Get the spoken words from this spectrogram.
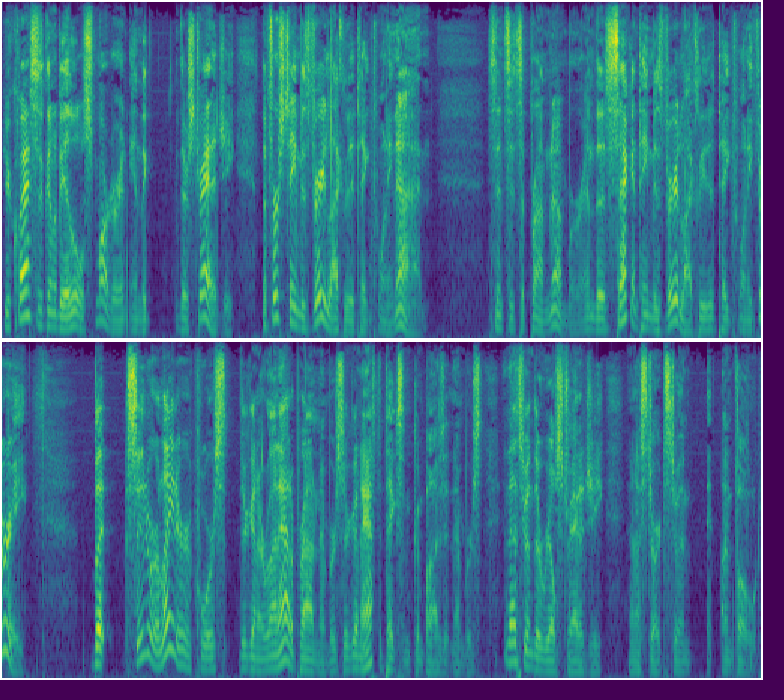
your class is going to be a little smarter in, in the, their strategy. The first team is very likely to take 29, since it's a prime number, and the second team is very likely to take 23. But sooner or later, of course, they're going to run out of prime numbers. They're going to have to take some composite numbers, and that's when the real strategy uh, starts to un- unfold.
